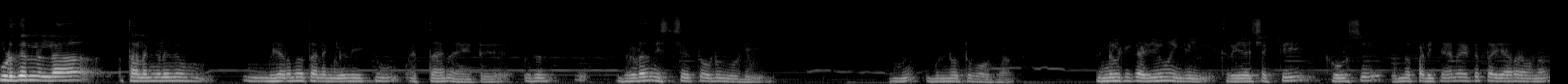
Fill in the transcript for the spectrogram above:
കൂടുതൽ എല്ലാ തലങ്ങളിലും ഉയർന്ന തലങ്ങളിലേക്കും എത്താനായിട്ട് ഒരു ദൃഢനിശ്ചയത്തോടു കൂടി മുന്നോട്ട് പോകാം. നിങ്ങൾക്ക് കഴിയുമെങ്കിൽ ക്രിയാശക്തി കോഴ്സ് ഒന്ന് പഠിക്കാനായിട്ട് തയ്യാറാവണം.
